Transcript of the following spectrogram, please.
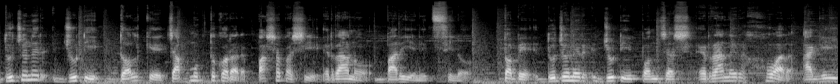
দুজনের জুটি দলকে চাপমুক্ত করার পাশাপাশি রানও বাড়িয়ে নিচ্ছিল। তবে দুজনের জুটি পঞ্চাশ রানের হওয়ার আগেই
